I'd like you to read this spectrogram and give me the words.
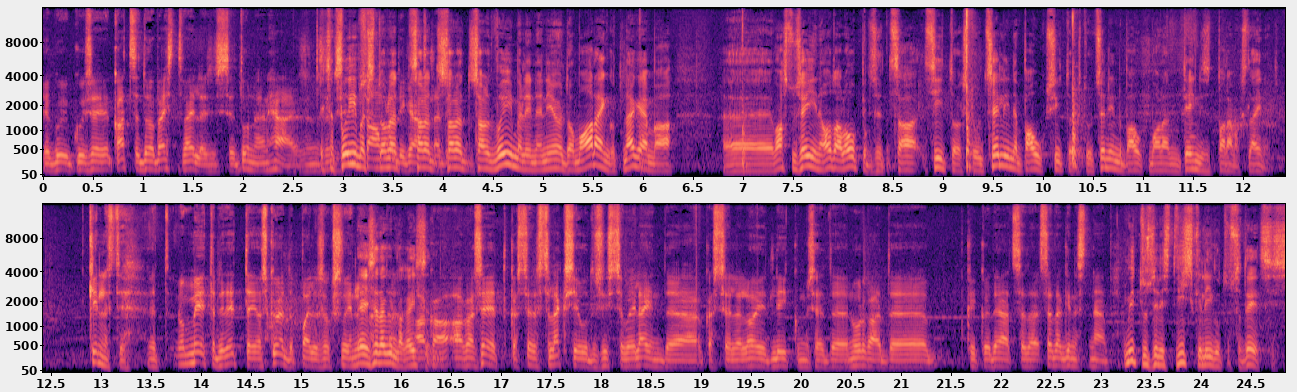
ja kui, kui see katse tuleb hästi välja, siis see tunne on hea. eks sa põhimõtteliselt oled, sa oled, sa oled, sa oled võimeline nii-öelda oma arengut nägema äh, vastu seina oda loopides, et sa siit oleks tulnud selline pauk, siit oleks tulnud selline pauk, ma olen tehniliselt paremaks läinud kindlasti, et no meetreid ette ei oska öelda, palju see oleks võinud. ei, seda küll, aga issand. aga, aga see, et kas sellest läks jõudu sisse või ei läinud ja kas sellel olid liikumised, nurgad, kõik tead, seda, seda kindlasti näeb. mitu sellist viskeliigutust sa teed siis,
